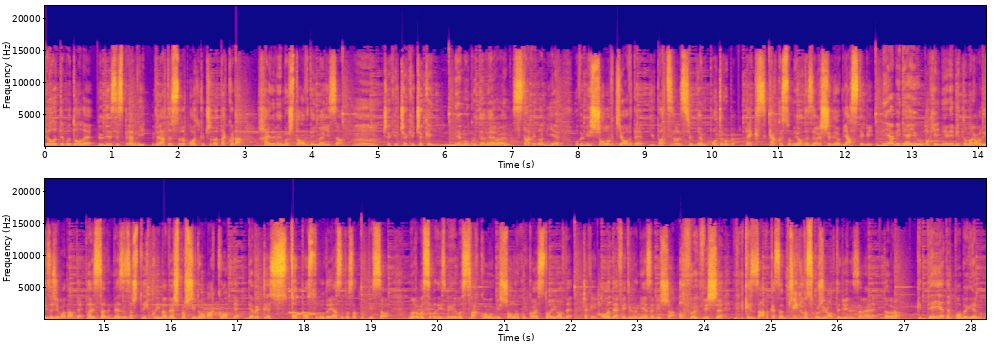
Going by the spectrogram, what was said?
da odemo dole. Ljudi jeste spremni, vrata su nam otključena, tako da hajde vidimo šta ovdje ima iza. Čekaj, čekaj, čekaj, ne mogu da verujem. Stavila mi je ove mišolovke ovdje i ubacila si u njem podrum. Dex, kako smo mi ovdje završili, objasni mi. Nemam ideju. Ok, nije ni bitno, moramo da izađemo odavde. Pazi sad, ne znam zašto iko ima veš mašinu ovako ovdje. Devojka je 100% luda, ja sam to sad popisao. Moramo samo da izbjegnemo svaku ovu mišolovku koja stoji ovdje. Čekaj, ovo definitivno nije za miša. Ovo je više neka zamka za činovsku životinju ili za mene. Dobro, gde ja da pobegnem?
